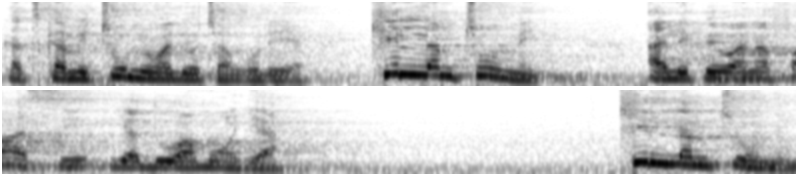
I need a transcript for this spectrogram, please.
katika mitume waliotangulia, kila mtumi alipewa nafasi ya dua moja. Kila mtumi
